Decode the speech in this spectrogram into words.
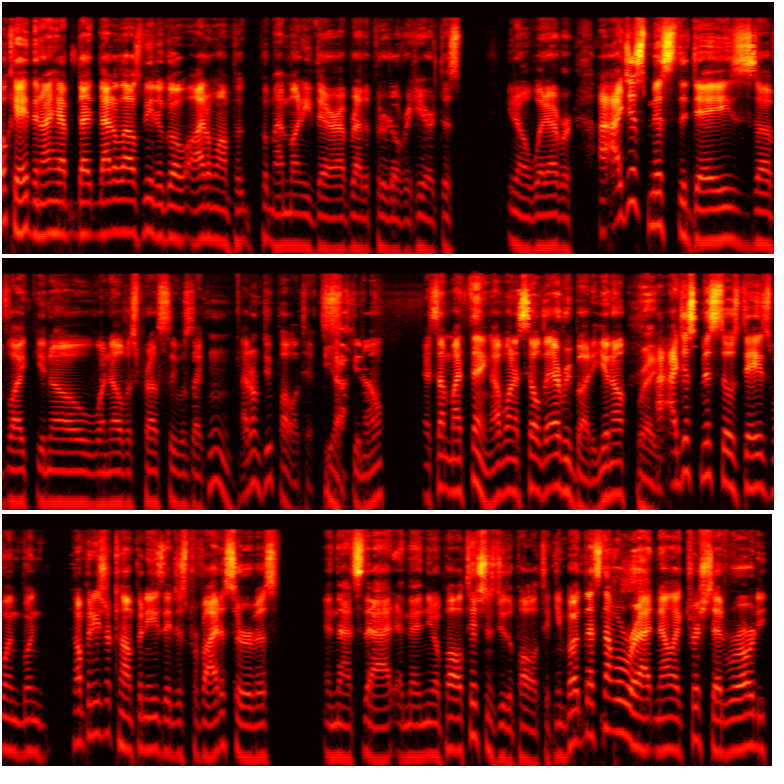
okay, then I have that. That allows me to go. I don't want to put, put my money there. I'd rather put it over here at this, you know, whatever. I, I just miss the days of like, you know, when Elvis Presley was like, hmm, I don't do politics. Yeah, you know, that's not my thing. I want to sell to everybody. You know, right. I, I just miss those days when when companies are companies. They just provide a service, and that's that. And then you know, politicians do the politicking. But that's not where we're at now. Like Trish said, we're already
